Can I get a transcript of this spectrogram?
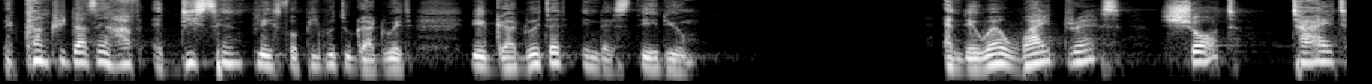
The country doesn't have a decent place for people to graduate. They graduated in the stadium. And they wear white dress, short, tight,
